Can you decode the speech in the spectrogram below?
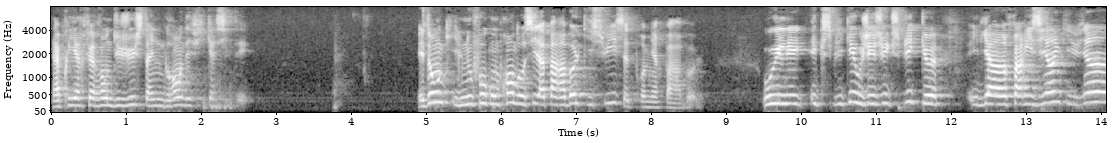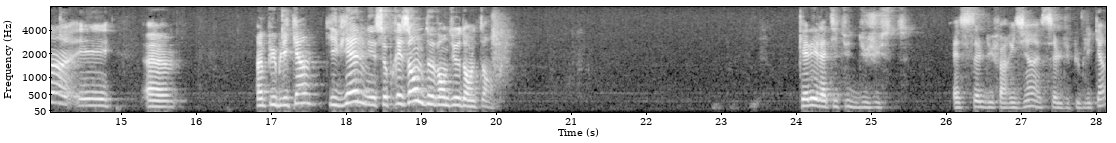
La prière fervente du juste a une grande efficacité. Et donc, il nous faut comprendre aussi la parabole qui suit cette première parabole, où il est expliqué, où Jésus explique que il y a un pharisien qui vient et euh, un publicain qui vient et se présente devant Dieu dans le temple. Quelle est l'attitude du juste? Est-ce celle du pharisien? Est-ce celle du publicain?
